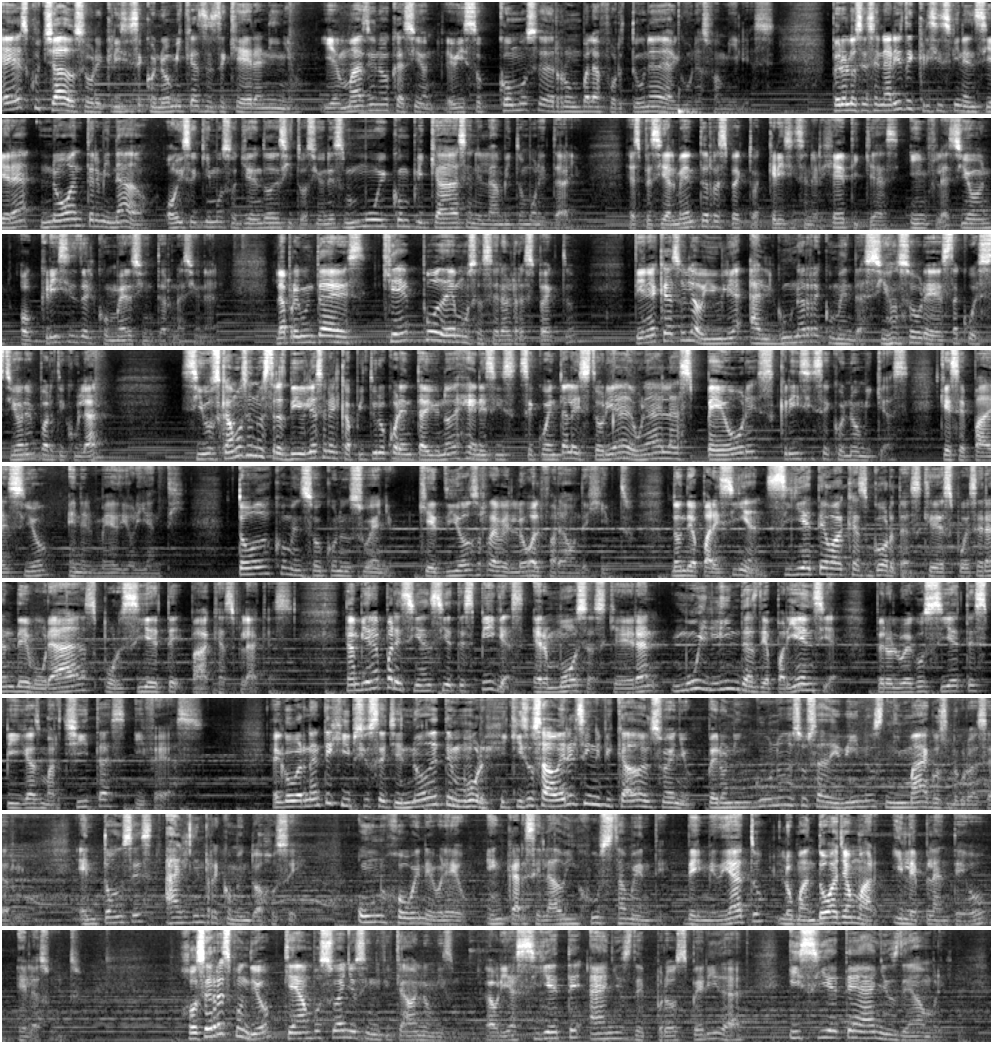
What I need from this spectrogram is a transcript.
He escuchado sobre crisis económicas desde que era niño y en más de una ocasión he visto cómo se derrumba la fortuna de algunas familias. Pero los escenarios de crisis financiera no han terminado. Hoy seguimos oyendo de situaciones muy complicadas en el ámbito monetario, especialmente respecto a crisis energéticas, inflación o crisis del comercio internacional. La pregunta es, ¿qué podemos hacer al respecto? ¿Tiene acaso la Biblia alguna recomendación sobre esta cuestión en particular? Si buscamos en nuestras Biblias en el capítulo 41 de Génesis, se cuenta la historia de una de las peores crisis económicas que se padeció en el Medio Oriente. Todo comenzó con un sueño que Dios reveló al faraón de Egipto, donde aparecían siete vacas gordas que después eran devoradas por siete vacas flacas. También aparecían siete espigas, hermosas, que eran muy lindas de apariencia, pero luego siete espigas marchitas y feas. El gobernante egipcio se llenó de temor y quiso saber el significado del sueño, pero ninguno de sus adivinos ni magos logró hacerlo. Entonces alguien recomendó a José, un joven hebreo encarcelado injustamente. De inmediato lo mandó a llamar y le planteó el asunto. José respondió que ambos sueños significaban lo mismo. Habría siete años de prosperidad y siete años de hambre.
